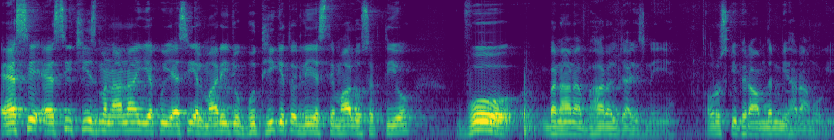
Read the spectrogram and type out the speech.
ایسے، ایسی چیز بنانا یا کوئی ایسی الماری جو بت ہی کے لیے استعمال ہو سکتی ہو، وہ بنانا بہرحال جائز نہیں ہے اور اس کی پھر آمدن بھی حرام ہوگی۔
